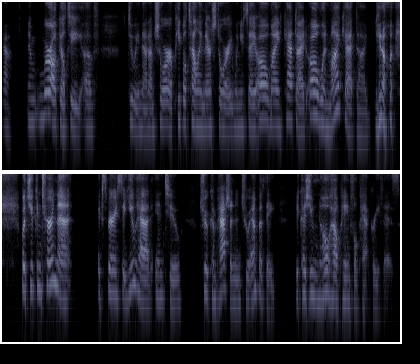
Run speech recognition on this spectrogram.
Yeah. And we're all guilty of doing that, I'm sure, or people telling their story when you say, oh, my cat died. Oh, when my cat died, you know, but you can turn that experience that you had into true compassion and true empathy because you know how painful pet grief is.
